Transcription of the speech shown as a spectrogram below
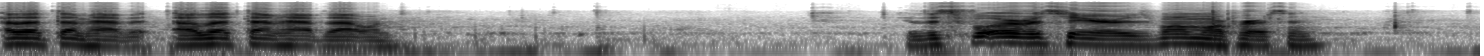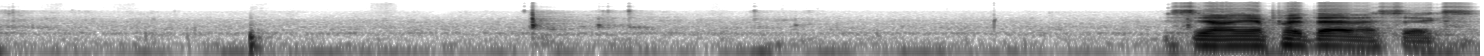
I'll let them have it. I'll let them have that one. If there's four of us here, there's one more person. So now I'm gonna put that in at six.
